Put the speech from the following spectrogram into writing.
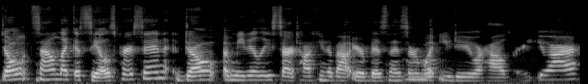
don't sound like a salesperson. Don't immediately start talking about your business or mm-hmm. what you do or how great you are.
